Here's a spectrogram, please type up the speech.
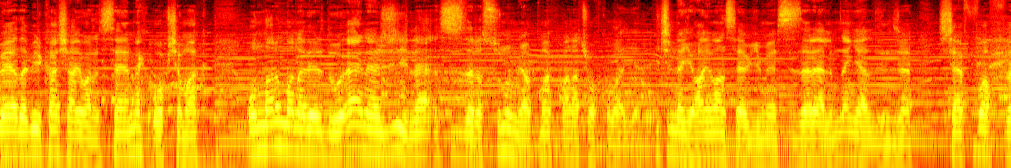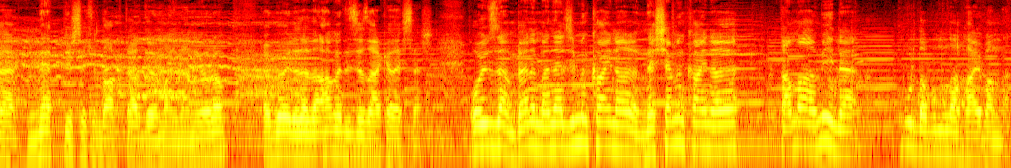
veya da birkaç hayvanı sevmek, okşamak, Onların bana verdiği enerjiyle sizlere sunum yapmak bana çok kolay geliyor. İçimdeki hayvan sevgimi sizlere elimden geldiğince şeffaf ve net bir şekilde aktardığıma inanıyorum. Ve böyle de devam edeceğiz arkadaşlar. O yüzden benim enerjimin kaynağı, neşemin kaynağı tamamıyla burada bulunan hayvanlar.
